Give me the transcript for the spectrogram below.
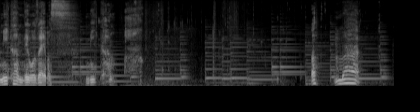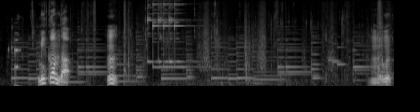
みかんでございます。みかん。あうまい。みかんだ。うん。うん。す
